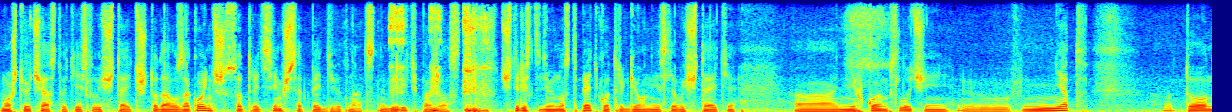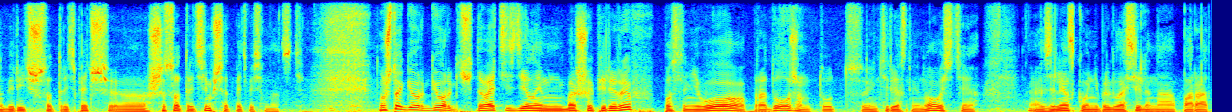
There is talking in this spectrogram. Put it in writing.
Можете участвовать, если вы считаете, что да, узаконить 637 65 19. Наберите, пожалуйста. 495 код региона. Если вы считаете ни в коем случае э, нет, то наберите 635, 637 65 18. Ну что, Георг Георгиевич, давайте сделаем небольшой перерыв. После него продолжим. Тут интересные новости. Э, Зеленского не пригласили на парад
